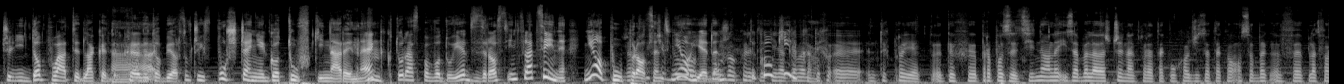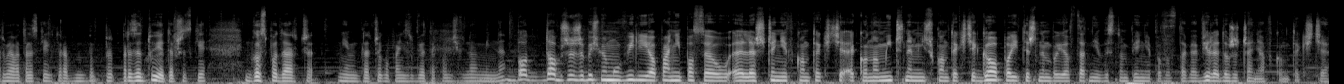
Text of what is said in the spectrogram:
czyli dopłaty dla Tak. kredytobiorców, czyli wpuszczenie gotówki na rynek, która spowoduje wzrost inflacyjny. Nie o pół procent, Rzeczywiście nie o jeden, dużo krytyki tylko o na kilka. temat tych, e, tych projektów, tych e, propozycji, no ale Izabela Leszczyna, która tak uchodzi za taką osobę w Platformie Obywatelskiej, która pre- prezentuje te wszystkie gospodarcze, nie wiem dlaczego pani zrobiła taką dziwną minę. Bo dobrze, żebyśmy mówili o pani poseł Leszczynie w kontekście ekonomicznym niż w kontekście geopolitycznym, bo jej ostatnie wystąpienie pozostawia wiele do życzenia w kontekście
